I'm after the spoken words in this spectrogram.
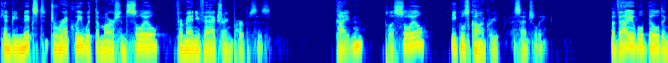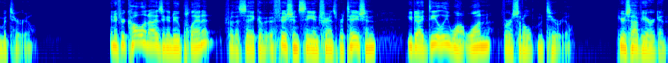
can be mixed directly with the Martian soil for manufacturing purposes. Chitin plus soil equals concrete, essentially. A valuable building material. And if you're colonizing a new planet for the sake of efficiency in transportation, you'd ideally want one versatile material. Here's Javier again.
